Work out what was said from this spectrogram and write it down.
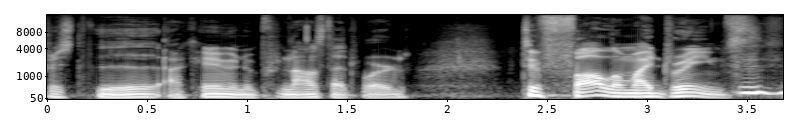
uh, I can't even pronounce that word. To follow my dreams,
